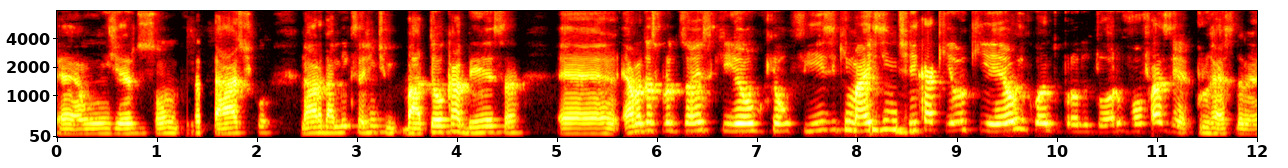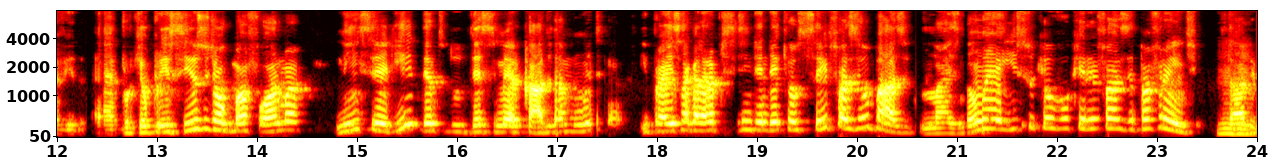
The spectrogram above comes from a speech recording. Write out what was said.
é um engenheiro de som fantástico. Na hora da mix a gente bateu cabeça. É, é uma das produções que eu, que eu fiz e que mais indica aquilo que eu, enquanto produtor, vou fazer para o resto da minha vida. É, porque eu preciso, de alguma forma, me inserir dentro do, desse mercado da música e para isso a galera precisa entender que eu sei fazer o básico, mas não é isso que eu vou querer fazer para frente, uhum. sabe?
